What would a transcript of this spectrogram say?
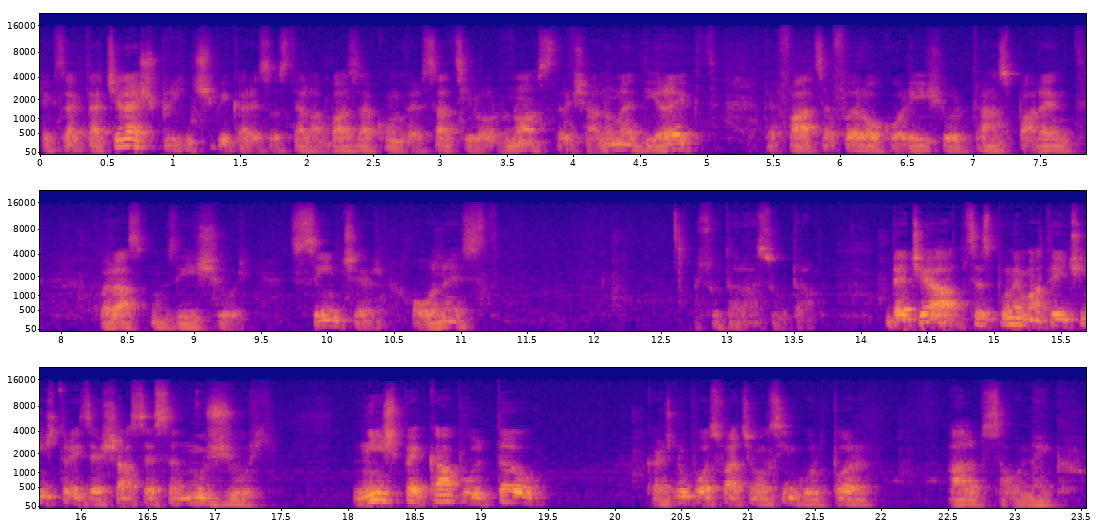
Exact aceleași principii care să stea la baza conversațiilor noastre și anume direct, pe față, fără ocolișuri, transparent, fără ascunzișuri, sincer, onest, 100%. De aceea se spune Matei 5.36 să nu juri, nici pe capul tău, căci nu poți face un singur păr alb sau negru.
